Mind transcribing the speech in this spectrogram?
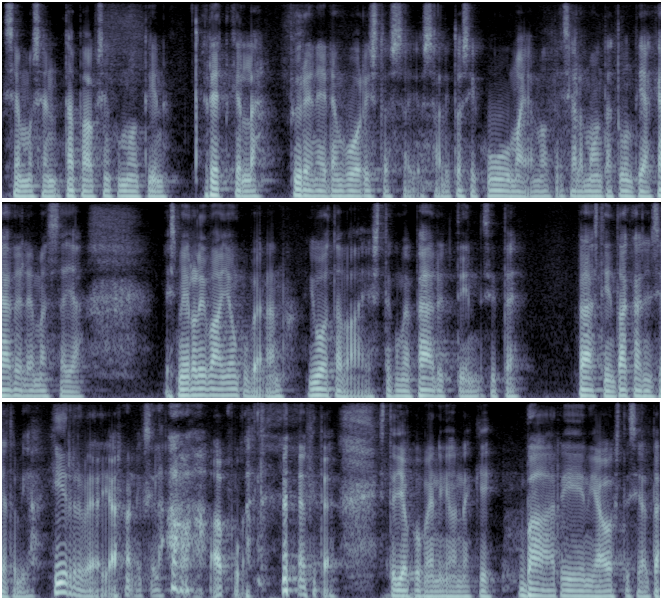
semmoisen tapauksen, kun me oltiin retkellä Pyreneiden vuoristossa, jossa oli tosi kuuma ja me oltiin siellä monta tuntia kävelemässä ja, ja meillä oli vain jonkun verran juotavaa ja sitten kun me päädyttiin sitten päästiin takaisin, sieltä oli ihan hirveä jano, niin siellä apua, mitä. Sitten joku meni jonnekin baariin ja osti sieltä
